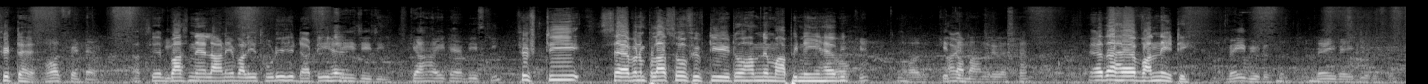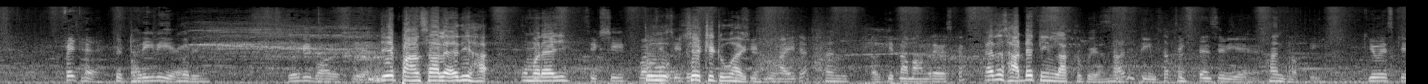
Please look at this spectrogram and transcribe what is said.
फिट है। बहुत फिट है। अच्छे बस नहलाने वाली थोड़ी सी डाटी है। जी जी जी। क्या हाइट है अभी इसकी? फिफ्टी सेवन प्लस हो फिफ्टी एट हो हमने मापी नहीं है अभी। और कितना मांग रहे हो इसका? ऐसा है one eighty very beautiful very very beautiful fit है. फिट हरी भी है. ये भी बहुत अच्छी है. ये पाँच साल है जी उम्र है जी। Sixty two height two height है। हाँ. जी। और कितना मांग रहे हो इसका? ये तो साढ़े तीन लाख रुपये साढ़े तीन सबसे एक्सपेंसिव हाँ। ये है। हाँ जी। क्यों इसके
